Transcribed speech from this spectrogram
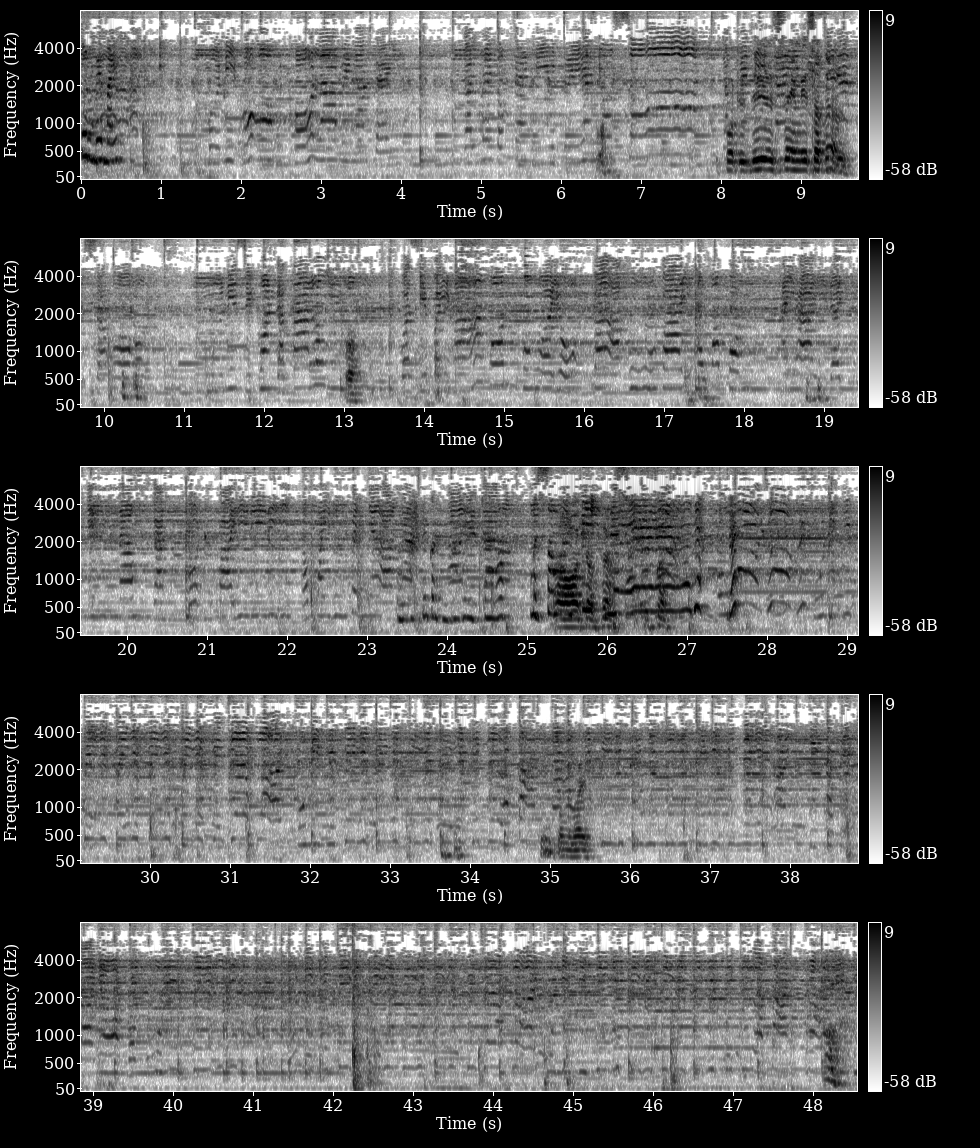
ตุ้งได้ไหมฟอร์ติดีเซนลิซาเบล Oh, God, that's, that's, Oh.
